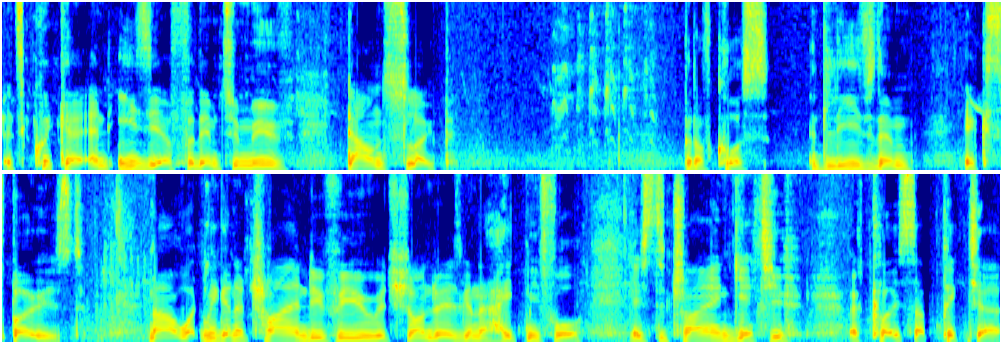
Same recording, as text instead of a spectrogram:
it's quicker and easier for them to move down slope but of course it leaves them exposed. Now what we're going to try and do for you, which Andre is going to hate me for, is to try and get you a close-up picture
